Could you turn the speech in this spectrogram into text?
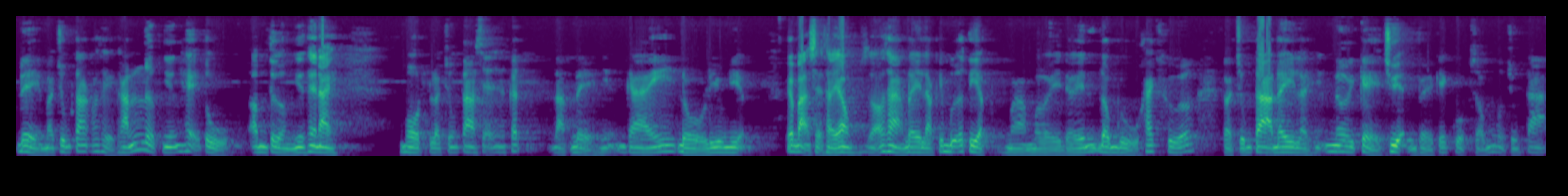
để mà chúng ta có thể gắn được những hệ tủ âm tường như thế này một là chúng ta sẽ cất đặt để những cái đồ lưu niệm. Các bạn sẽ thấy không? Rõ ràng đây là cái bữa tiệc mà mời đến đông đủ khách khứa và chúng ta đây là những nơi kể chuyện về cái cuộc sống của chúng ta.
